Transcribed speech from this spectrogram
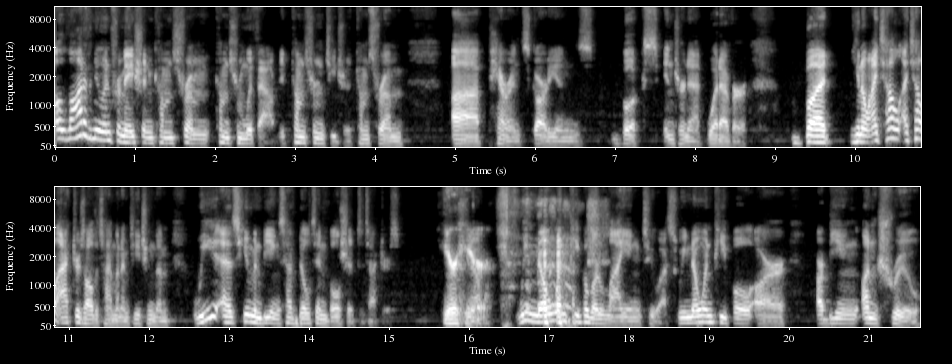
a lot of new information comes from comes from without. It comes from teachers. It comes from uh, parents, guardians, books, internet, whatever. But you know, I tell I tell actors all the time when I'm teaching them, we as human beings have built-in bullshit detectors. here here We know when people are lying to us. We know when people are are being untrue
